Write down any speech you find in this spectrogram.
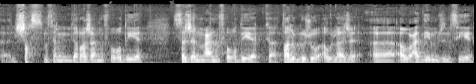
الشخص مثلا اللي راجع المفوضية سجل مع المفوضية كطالب لجوء أو لاجئ آه، أو عديم جنسية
